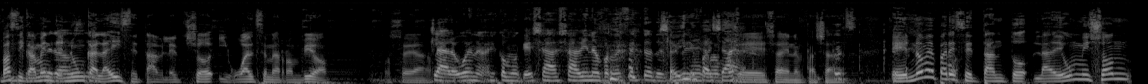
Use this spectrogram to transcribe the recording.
Básicamente Pero nunca sí. la hice tablet yo, igual se me rompió. O sea, Claro, bueno, es como que ya, ya viene por defecto. te Ya viene fallada. romper. sí, ya vienen falladas. Eh, no me parece tanto la de un millón,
